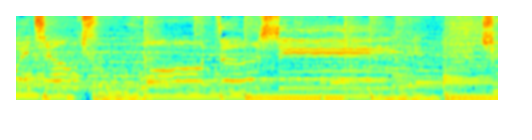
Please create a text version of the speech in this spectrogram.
为交出我的心。直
